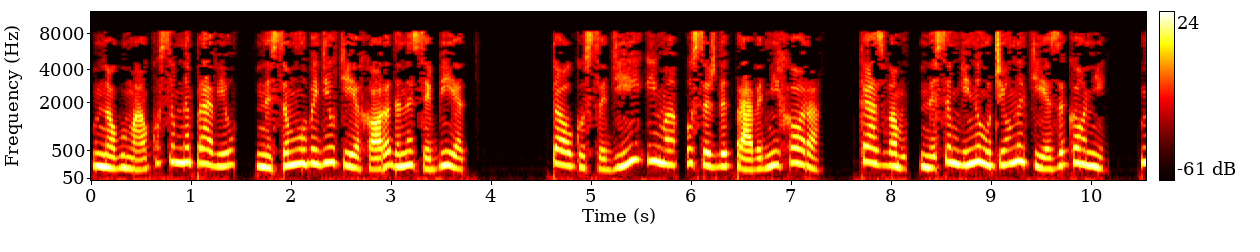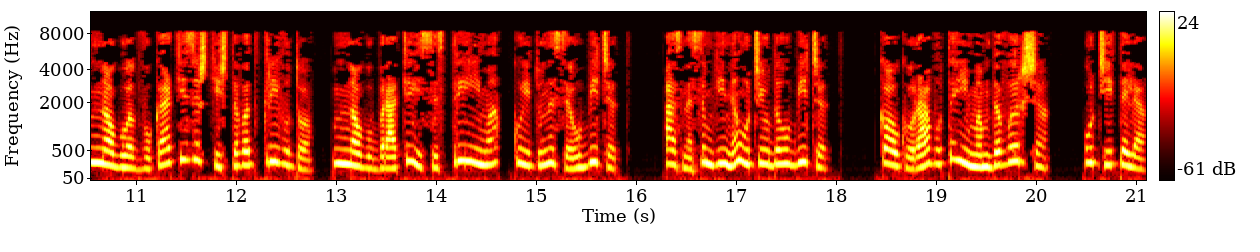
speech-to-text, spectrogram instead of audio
много малко съм направил, не съм убедил тия хора да не се бият. Толкова съдии има, осъждат праведни хора. Казвам, не съм ги научил на тия закони. Много адвокати защищават кривото. Много братя и сестри има, които не се обичат. Аз не съм ги научил да обичат. Колко работа имам да върша. Учителя.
